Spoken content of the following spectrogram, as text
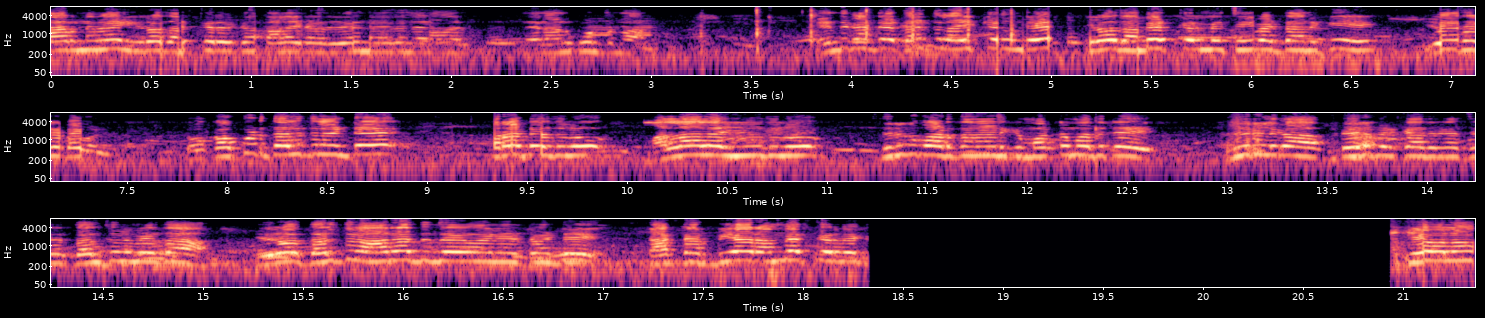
కారణమే ఈ రోజు తల ఇక్కడ నేను అనుకుంటున్నాను. ఎందుకంటే దళితుల ఐక్యత ఉంటే ఈ రోజు అంబేద్కర్ మీద చేయబెట్టడానికి ఒకప్పుడు దళితులు అంటే పోరాటోదులు మల్లాల యూదులు తిరుగుబాటుతనానికి మొట్టమొదటి వీరులుగా పేరు ప్రఖ్యాతించిన దళితుల మీద ఈరోజు దళితులు ఆరాధ్య దైవమైనటువంటి డాక్టర్ బిఆర్ అంబేద్కర్ కేవలం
